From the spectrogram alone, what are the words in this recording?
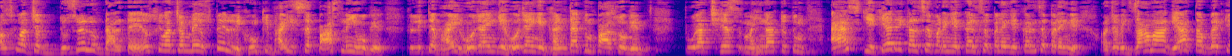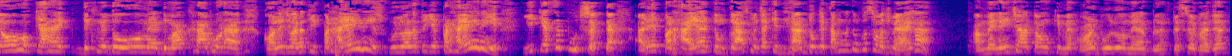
उसके बाद जब दूसरे लोग डालते हैं, उसके बाद जब मैं उस पर लिखूं कि भाई इससे पास नहीं होगे तो लिखते भाई, हो जाएँगे हो जाएँगे, घंटा तुम पास होगे, पूरा छह महीना तो तुम ऐस किए क्या रे कल से पढ़ेंगे, कल से पढ़ेंगे, कल से पढ़ेंगे। और जब एग्ज़ाम आ गया, तब बैठ के, ओहो, क्या है? दिखने दो, ओहो, मेरा दिमाग खराब हो रहा है। कॉलेज वाला तो ये पढ़ाया ही नहीं स्कूल वाला तो ये पढ़ाया ही नहीं है। ये कैसे पूछ सकता है? अरे, पढ़ाया है, तुम क्लास में जाके ध्यान दोगे, तब ना तुमको समझ में आएगा। अब मैं नहीं चाहता हूँ कि मैं और बोलूँ मेरा ब्लड प्रेशर बढ़ जाए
